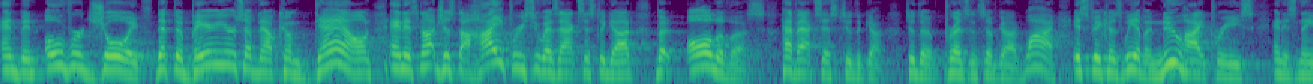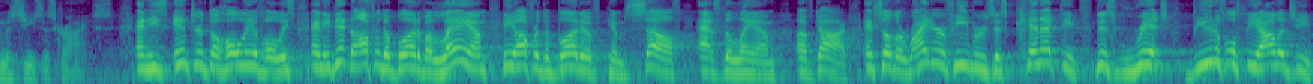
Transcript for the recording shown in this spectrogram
and been overjoyed that the barriers have now come down, and it's not just the high priest who has access to God, but all of us have access to the, God, to the presence of God. Why? It's because we have a new high priest, and his name is Jesus Christ. And he's entered the Holy of Holies, and he didn't offer the blood of a lamb, he offered the blood of himself as the Lamb of God. And so the writer of Hebrews is connecting this rich, beautiful theology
